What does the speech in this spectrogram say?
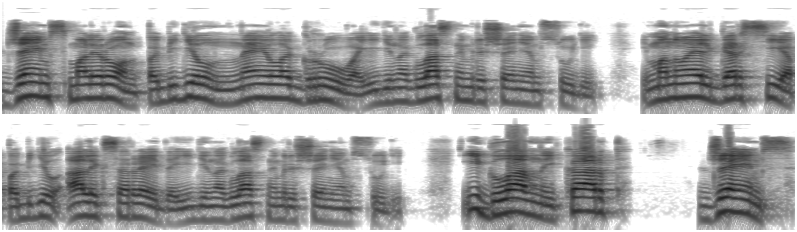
Джеймс Малерон победил Нейла Грува единогласным решением судей. Эммануэль Гарсия победил Алекса Рейда единогласным решением судей. И главный карт Джеймс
